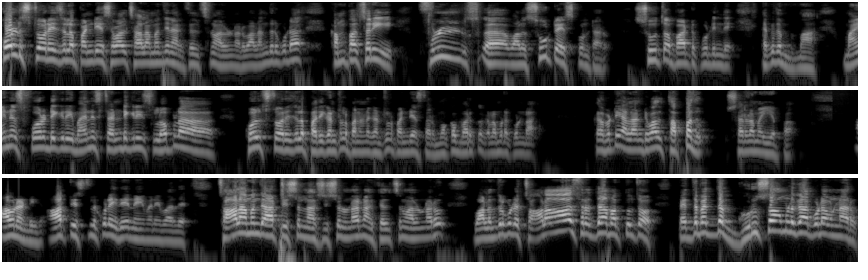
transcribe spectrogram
కోల్డ్ స్టోరేజ్లో పనిచేసే వాళ్ళు చాలామంది నాకు తెలిసిన వాళ్ళు ఉన్నారు. వాళ్ళందరూ కూడా కంపల్సరీ ఫుల్ వాళ్ళు సూట్ వేసుకుంటారు. షూతో పాటు కూడిందే. లేకపోతే మా minus four degree minus ten degrees లోపల కోల్డ్ స్టోరేజ్లో పది గంటలు పన్నెండు గంటలు పనిచేస్తారు. ముఖం వరకు కనబడకుండా. కాబట్టి అలాంటి వాళ్ళు తప్పదు. శరణమయ్యప్ప. అవునండి. ఆర్టిస్టులు కూడా ఇదే నియమని వాళ్ళే చాలామంది ఆర్టిస్టులు నా శిష్యులు ఉన్నారు నాకు తెలిసిన వాళ్ళు ఉన్నారు. వాళ్ళందరూ కూడా చాలా శ్రద్ధాభక్తులతో పెద్ద పెద్ద గురుస్వాములుగా కూడా ఉన్నారు.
